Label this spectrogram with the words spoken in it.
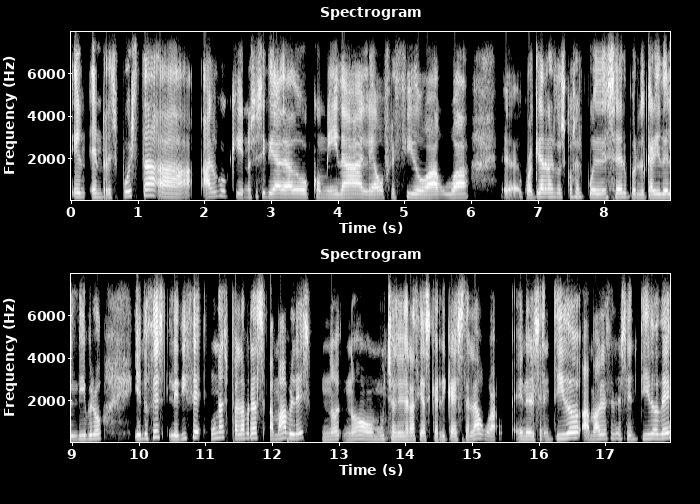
en, respuesta a algo que no sé si le ha dado comida, le ha ofrecido agua, eh, cualquiera de las dos cosas puede ser por el cariño del libro, y entonces le dice unas palabras amables, no, muchas gracias, qué rica está el agua, en el sentido, amables en el sentido de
